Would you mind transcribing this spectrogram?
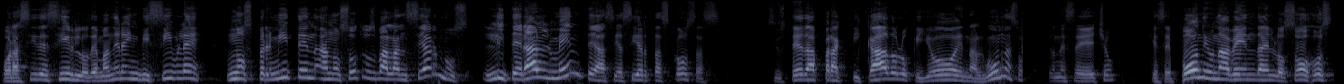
por así decirlo, de manera invisible nos permiten a nosotros balancearnos literalmente hacia ciertas cosas. Si usted ha practicado lo que yo en algunas ocasiones he hecho, que se pone una venda en los ojos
